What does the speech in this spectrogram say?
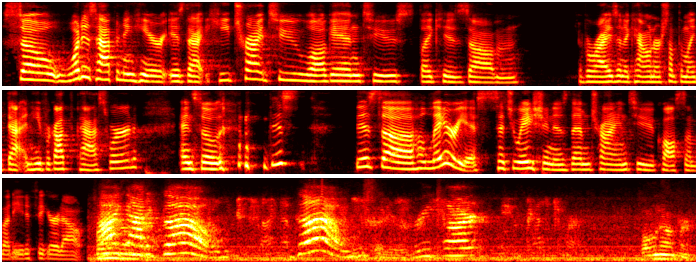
so what is happening here is that he tried to log into s- like his um Verizon account or something like that and he forgot the password. And so this this uh hilarious situation is them trying to call somebody to figure it out. I gotta go. Go! Retard. Phone number.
